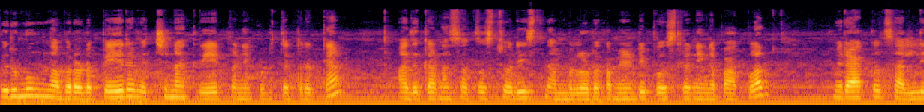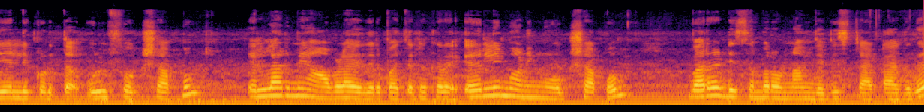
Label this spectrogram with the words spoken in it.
விரும்பும் நபரோட பேரை வச்சு நான் க்ரியேட் பண்ணி கொடுத்துட்ருக்கேன் அதுக்கான சக்ஸஸ் ஸ்டோரிஸ் நம்மளோட கம்யூனிட்டி போஸ்ட்டில் நீங்கள் பார்க்கலாம். மிராக்கல்ஸ் அள்ளி அள்ளி கொடுத்த உல்ஃப் ஒர்க் ஷாப்பும் எல்லாருமே ஆவலாக எதிர்பார்த்துட்டு இருக்கிற ஏர்லி மார்னிங் ஒர்க் ஷாப்பும் வர டிசம்பர் ஒன்றாம் தேதி ஸ்டார்ட் ஆகுது.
